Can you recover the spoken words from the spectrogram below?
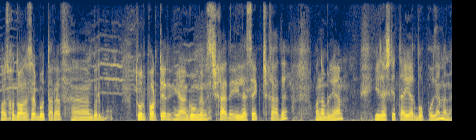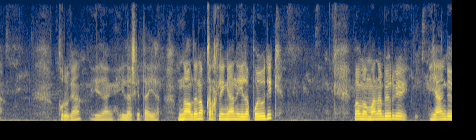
Hozir xudo xohlasa bu taraf bir to'rt porter yangi go'ngimiz chiqadi. Iylasak chiqadi. Mana bular ham ilashga tayyor bo'lib qolgan mana qurigan ilashga tayyor. Undan oldin ham qirqlingani ilab qo'yuvdik. Va mana bu yerga yangi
